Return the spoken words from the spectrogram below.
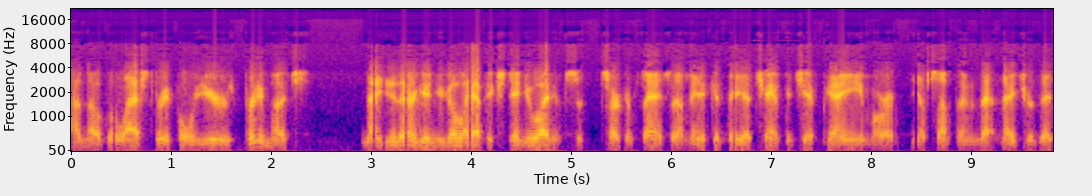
I know for the last three or four years, pretty much. Now you're there again. You're going to have extenuating circumstances. I mean, it could be a championship game or you know something of that nature that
